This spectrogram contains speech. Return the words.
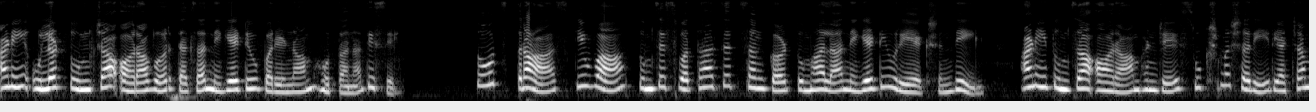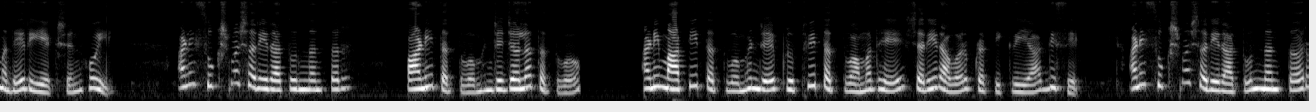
आणि उलट तुमच्या ऑरावर त्याचा निगेटिव्ह परिणाम होताना दिसेल. तोच त्रास किंवा तुमचे स्वतःचेच संकट तुम्हाला निगेटिव्ह रिॲक्शन देईल आणि तुमचा ऑरा म्हणजे सूक्ष्म शरीर याच्यामध्ये रिॲक्शन होईल. आणि सूक्ष्म शरीरातून नंतर पाणी तत्व म्हणजे जलतत्व आणि माती तत्व म्हणजे पृथ्वी तत्वामध्ये शरीरावर प्रतिक्रिया दिसेल. आणि सूक्ष्म शरीरातून नंतर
